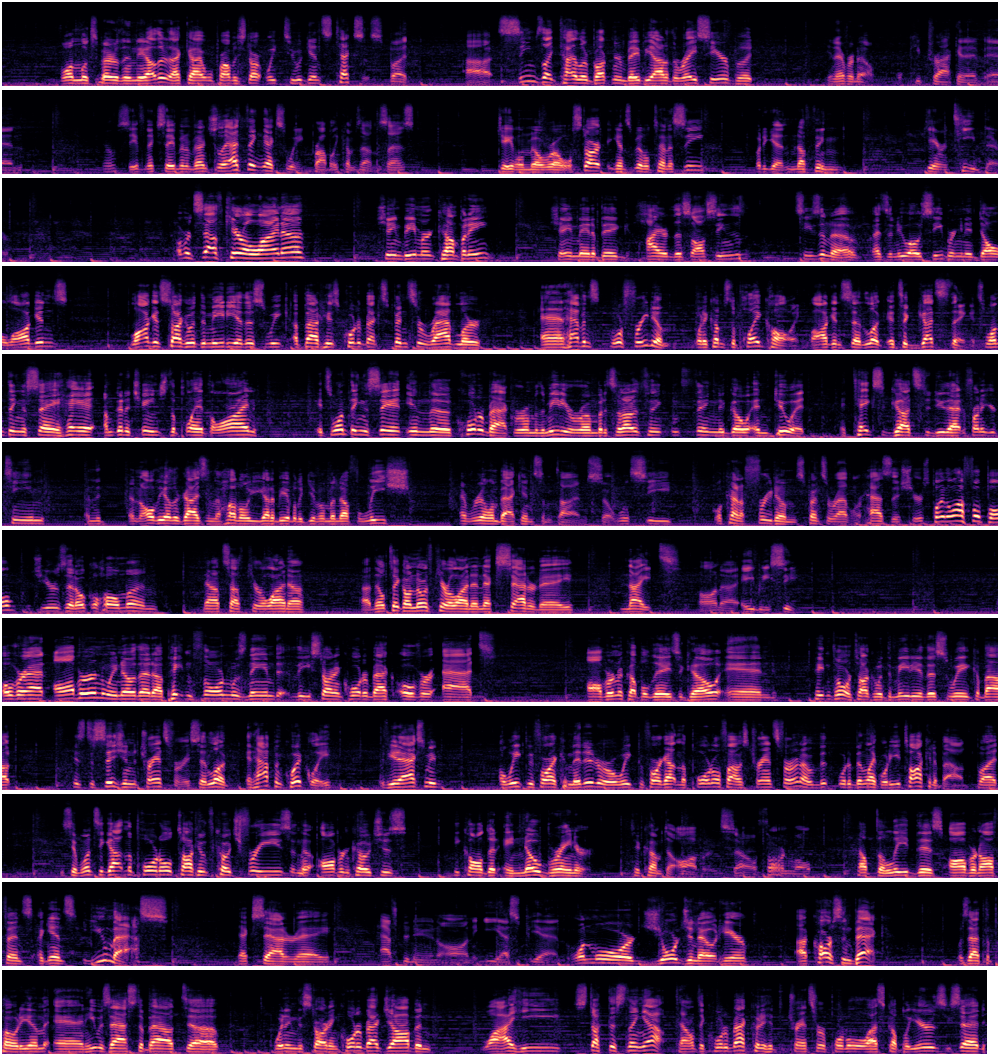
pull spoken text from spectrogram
if one looks better than the other, that guy will probably start week two against Texas. But uh, seems like Tyler Buchner may be out of the race here, but you never know. We'll keep tracking it and you know, see if Nick Saban eventually, I think next week, probably comes out and says Jalen Milroe will start against Middle Tennessee. But again, nothing guaranteed there. Over in South Carolina, Shane Beamer and company. Shane made a big hire this offseason season uh, as a new OC, bringing in Dowell Loggins. Loggins talking with the media this week about his quarterback Spencer Rattler and having more freedom when it comes to play calling. Loggins said, "Look, it's a guts thing. It's one thing to say, hey, I'm going to change the play at the line." It's one thing to say it in the quarterback room or the media room, but it's another thing, thing to go and do it. It takes guts to do that in front of your team and the, and all the other guys in the huddle. You got to be able to give them enough leash and reel them back in sometimes. So we'll see what kind of freedom Spencer Rattler has this year. He's played a lot of football, years at Oklahoma and now at South Carolina. Uh, they'll take on North Carolina next Saturday night on uh, ABC. Over at Auburn, we know that uh, Payton Thorne was named the starting quarterback over at Auburn a couple days ago, and Payton Thorne talking with the media this week about his decision to transfer. He said, "Look, it happened quickly. If you'd asked me a week before I committed or a week before I got in the portal if I was transferring, I would have been like, "What are you talking about?" But he said once he got in the portal, talking with Coach Freeze and the Auburn coaches, he called it a no-brainer to come to Auburn. So Thorne will help to lead this Auburn offense against UMass next Saturday afternoon on ESPN. One more Georgia note here. Uh, Carson Beck was at the podium and he was asked about uh, winning the starting quarterback job and why he stuck this thing out. Talented quarterback could have hit the transfer portal the last couple years. He said,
